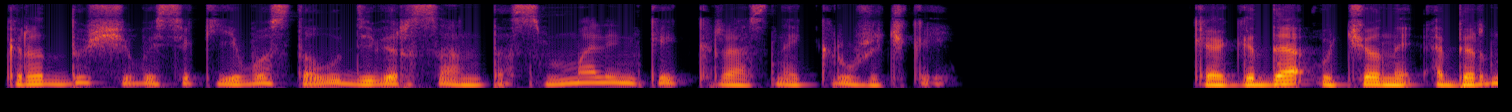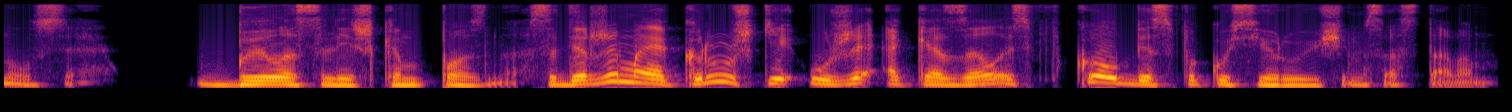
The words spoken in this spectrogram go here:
крадущегося к его столу диверсанта с маленькой красной кружечкой. Когда ученый обернулся, было слишком поздно. Содержимое кружки уже оказалось в колбе с фокусирующим составом.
